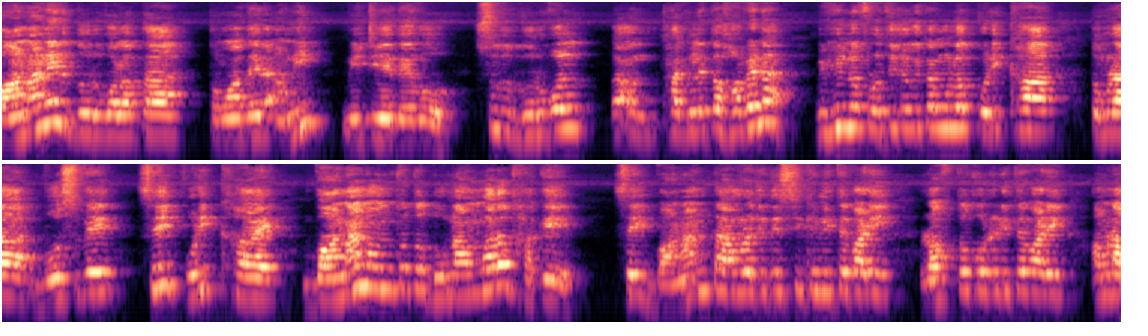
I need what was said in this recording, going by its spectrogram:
বানানের দুর্বলতা তোমাদের আমি মিটিয়ে দেব। শুধু দুর্বল থাকলে তো হবে না। বিভিন্ন প্রতিযোগিতামূলক পরীক্ষা তোমরা বসবে। সেই পরীক্ষায় বানান অন্তত দু নাম্বারও থাকে। সেই বানানটা আমরা যদি শিখে নিতে পারি, রপ্ত করে নিতে পারি, আমরা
